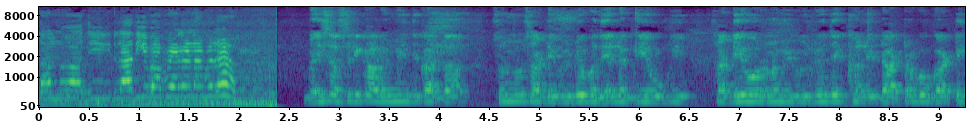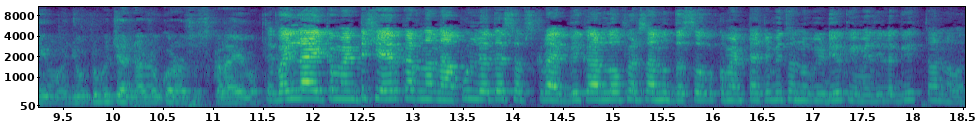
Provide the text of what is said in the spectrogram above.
ਧੰਨਵਾਦ ਜੀ। ਲਾ ਦਈਏ ਬਾਬੇ ਦਾ ਗਾਣਾ ਫਿਰ। ਬਈ ਸਤਿ ਸ੍ਰੀ ਅਕਾਲ। ਉਮੀਦ ਕਰਦਾ ਤੁਹਾਨੂੰ ਸਾਡੀ ਵੀਡੀਓ ਵਧੀਆ ਲੱਗੀ ਹੋਊਗੀ। ਸਾਡੀ ਹੋਰ ਨਵੀਂ ਵੀਡੀਓ ਦੇਖਣ ਲਈ doctor Goga team YouTube channel ਨੂੰ ਕਰੋ ਸਬਸਕ੍ਰਾਈਬ ਤੇ ਬਈ ਲਾਈਕ ਕਮੈਂਟ ਸ਼ੇਅਰ ਕਰਨਾ ਨਾ ਭੁੱਲਿਓ ਤੇ ਸਬਸਕ੍ਰਾਈਬ ਵੀ ਕਰ ਲਓ। ਫਿਰ ਸਾਨੂੰ ਦੱਸੋ ਕਮੈਂਟਾਂ 'ਚ ਵੀ ਤੁਹਾਨੂੰ ਵੀਡੀਓ ਕਿਵੇਂ ਦੀ ਲੱਗੀ। ਧੰਨਵਾਦ।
